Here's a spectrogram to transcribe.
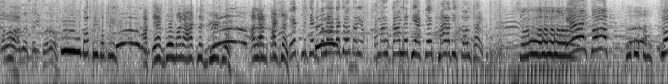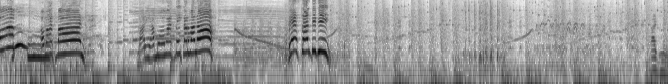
કરો આને કંઈક કરો. બાપરી બાપરી. આ કેસ બહુ મારા હાથમાં જ લીધો આલે આને કાઢ જાય. એક મિનિટ તમે આ બાજુ આવતા તમારું કામ નથી આ કેસ મારાથી સોલ્વ થાય. એ ચોપ. ચોપ. અવાજ બંધ. મારી સામો અવાજ નહીં કરવાનો. બેસ શાંતિથી. આજ નહીં.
